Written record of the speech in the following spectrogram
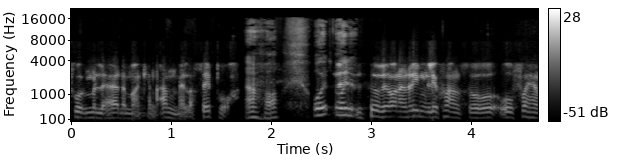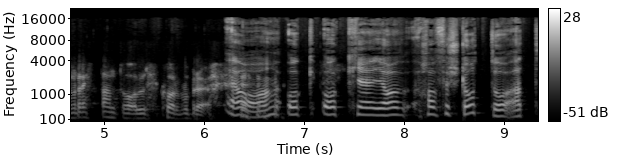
formulär där man kan anmäla sig på. Jaha. Och, och... Så vi har en rimlig chans att, att, få hem rätt antal korv och bröd. Ja, och, och eh, jag har förstått då att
